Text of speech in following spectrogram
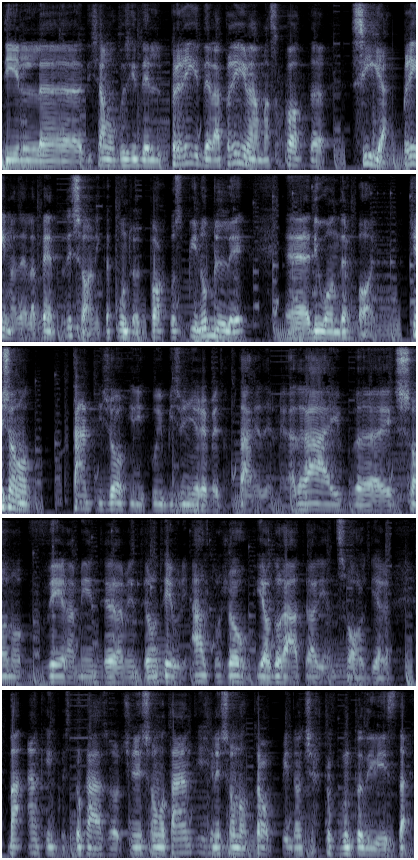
del, diciamo così, del pre, della prima mascotte Siga, prima dell'avvento di Sonic, appunto il porco spino blé eh, di Wonder Boy. Ci sono tanti giochi di cui bisognerebbe trattare del Mega Drive eh, e sono veramente veramente notevoli. Altro gioco che ho adorato è Alien Soldier, ma anche in questo caso ce ne sono tanti, ce ne sono troppi da un certo punto di vista,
